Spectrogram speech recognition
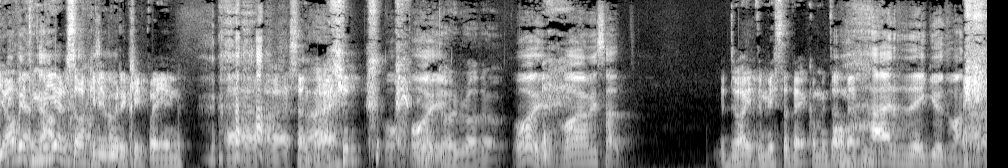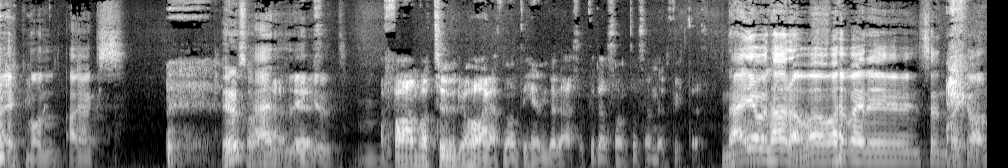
Jag, skickar vet mer saker vi borde klippa in uh, sen Nej. O- Oj! Oj, vad har jag missat? Du har inte missat den, kommer inte ihåg Åh den här herregud vad nära 1-0 Ajax. Är det så? Herregud. Mm. Fan vad tur du har att någonting hände där så att det där samtalsämnet byttes. Nej jag vill höra, vad, vad, vad är det Sendra Karl?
